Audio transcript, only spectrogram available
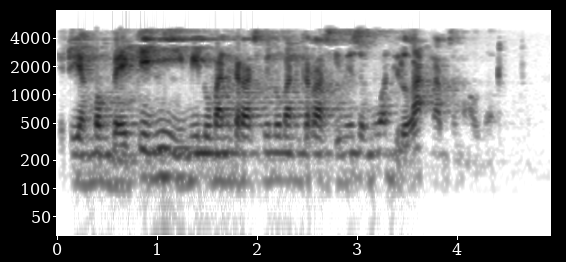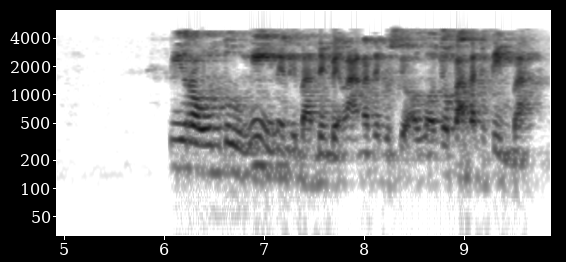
Jadi yang membekingi minuman keras-minuman keras ini semua dilaknat sama Allah. Piro untungi ini dibanding belaknat Gusti Allah. Coba tak ditimbang.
